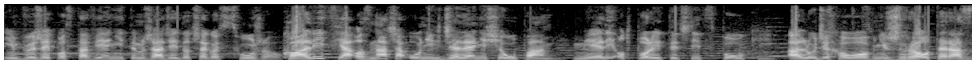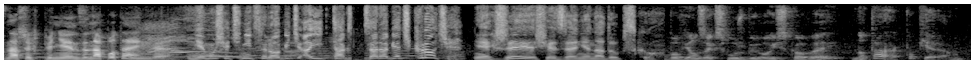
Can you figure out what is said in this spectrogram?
Im wyżej postawieni, tym rzadziej do czegoś służą. Koalicja oznacza u nich dzielenie się łupami. Mieli odpolitycznić spółki, a ludzie hołowni żrą teraz z naszych pieniędzy na potęgę. Nie musieć nic robić, a i tak zarabiać krocie. Niech żyje siedzenie na dubsku. Obowiązek służby wojskowej? No tak, popieram.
